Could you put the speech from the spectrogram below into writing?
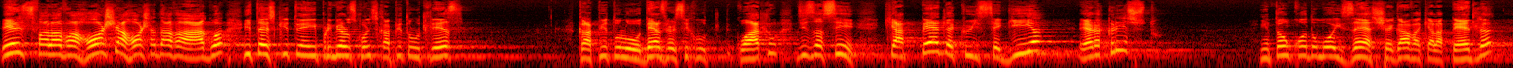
eles falavam a rocha, a rocha dava água, e está escrito em 1 Coríntios capítulo 3, capítulo 10, versículo 4, diz assim: que a pedra que os seguia era Cristo. Então, quando Moisés chegava àquela pedra,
